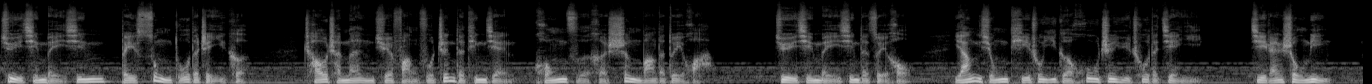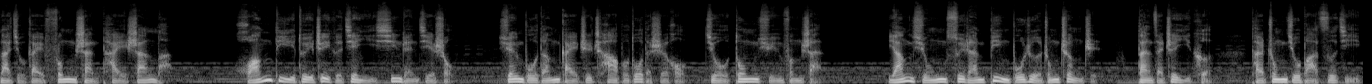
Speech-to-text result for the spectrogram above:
巨秦美心被诵读的这一刻，朝臣们却仿佛真的听见孔子和圣王的对话。巨秦美心的最后，杨雄提出一个呼之欲出的建议：既然受命，那就该封禅泰山了。皇帝对这个建议欣然接受，宣布等改制差不多的时候就东巡封禅。杨雄虽然并不热衷政治，但在这一刻，他终究把自己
